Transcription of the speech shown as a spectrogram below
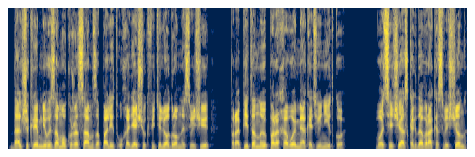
Дальше кремниевый замок уже сам запалит уходящую к фитилю огромной свечи, пропитанную пороховой мякотью нитку. Вот сейчас, когда враг освещен,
